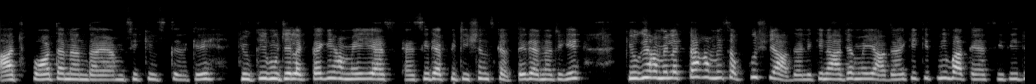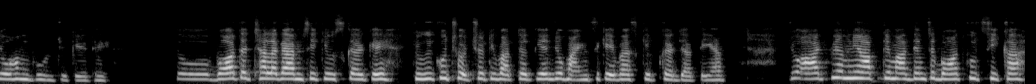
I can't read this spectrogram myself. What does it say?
आज बहुत आनंद आया एमसीक्यूज करके, क्योंकि मुझे लगता है कि हमें ये ऐसी रेपिटेशन करते रहना चाहिए, क्योंकि हमें लगता है हमें सब कुछ याद है, लेकिन आज हमें याद आया कि कितनी बातें ऐसी थी जो हम भूल चुके थे। तो बहुत अच्छा लगा एमसीक्यूज करके, क्योंकि कुछ छोटी छोटी बातें होती हैं जो माइंड से कई बार स्किप कर जाती हैं। जो आज भी हमने आपके माध्यम से बहुत कुछ सीखा,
